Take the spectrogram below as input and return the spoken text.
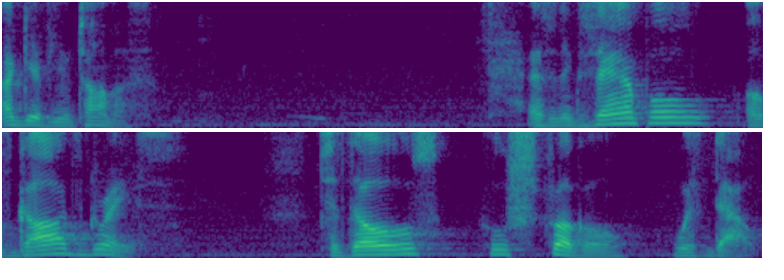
I give you Thomas as an example of God's grace to those who struggle with doubt.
